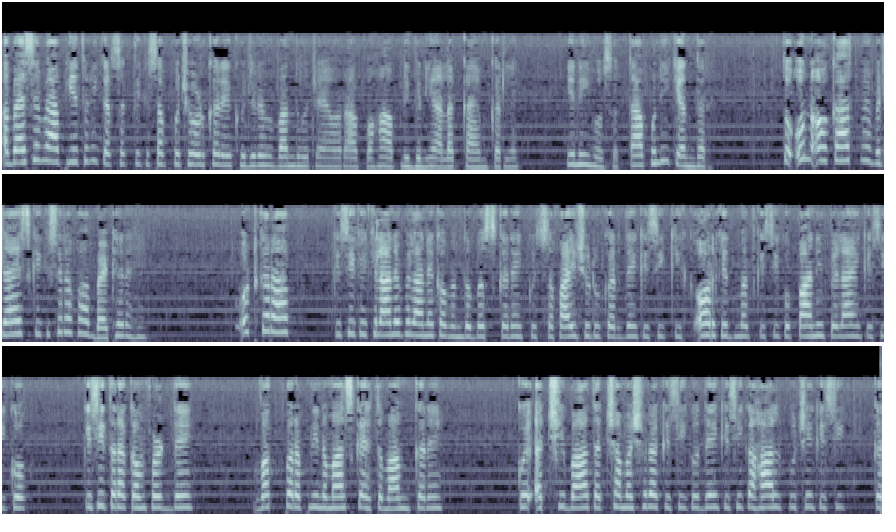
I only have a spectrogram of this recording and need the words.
اب ایسے میں آپ یہ تو نہیں کر سکتے کہ سب کو چھوڑ کر ایک حجرے میں بند ہو جائیں اور آپ وہاں اپنی دنیا الگ قائم کر لیں۔ یہ نہیں ہو سکتا، آپ انہیں کے اندر۔ تو ان اوقات میں بجائے اس کے کہ صرف آپ بیٹھے رہیں۔ اٹھ کر آپ کسی کے کھلانے پلانے کا بندوبست کریں، کچھ صفائی شروع کر دیں، کسی کی اور خدمت، کسی کو پانی پلائیں، کسی کو کسی طرح کمفرٹ دیں، وقت پر اپنی نماز کا اہتمام کریں۔ کوئی اچھی بات اچھا مشورہ کسی کو دیں، کسی کا حال پوچھیں، کسی کا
